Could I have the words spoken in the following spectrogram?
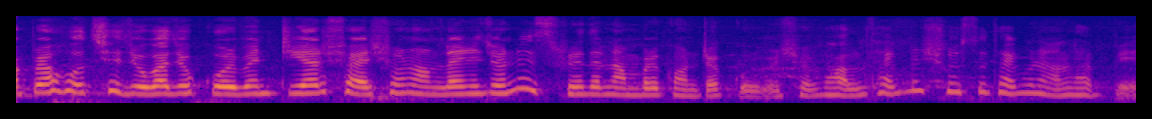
আপনারা হচ্ছে যোগাযোগ করবেন টিয়ার ফ্যাশন অনলাইনের জন্য স্ক্রিনের নাম্বারে কন্ট্যাক্ট করবেন। সব ভালো থাকবেন সুস্থ থাকবেন আল্লাহ হাফেজ।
